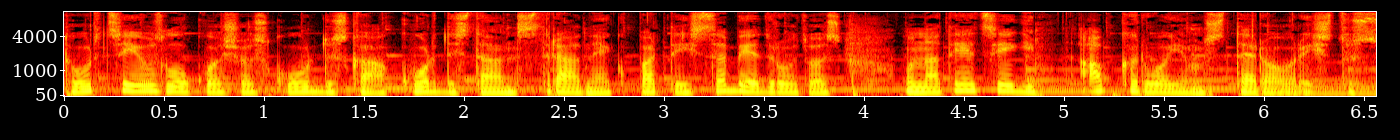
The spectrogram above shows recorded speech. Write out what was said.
Turcija uzlūko šos kurdus kā Kurdistānas strādnieku partijas sabiedrotos un attiecīgi apkarojumus teroristus.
